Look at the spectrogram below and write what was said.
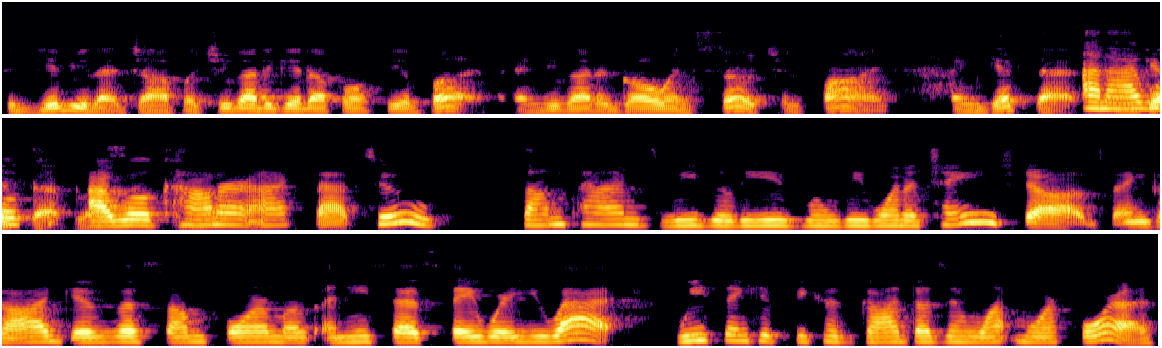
to give you that job, but you got to get up off your butt and you got to go and search and find and get that. And, I will I will counteract that too. Sometimes we believe when we want to change jobs and God gives us some form of and he says stay where you at. We think it's because God doesn't want more for us.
